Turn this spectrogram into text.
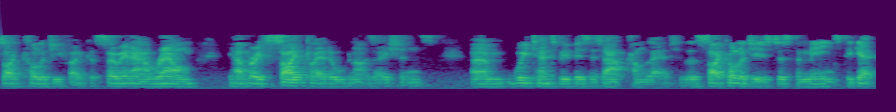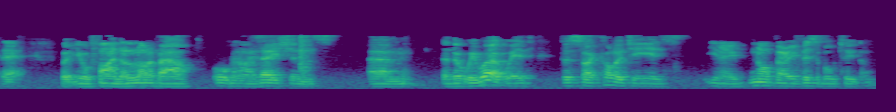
psychology focused. So in our realm, we have very psych-led organisations. Um, we tend to be business outcome led. The psychology is just the means to get there. But you'll find a lot of our organisations um, that, we work with, the psychology is, you know, not very visible to them.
